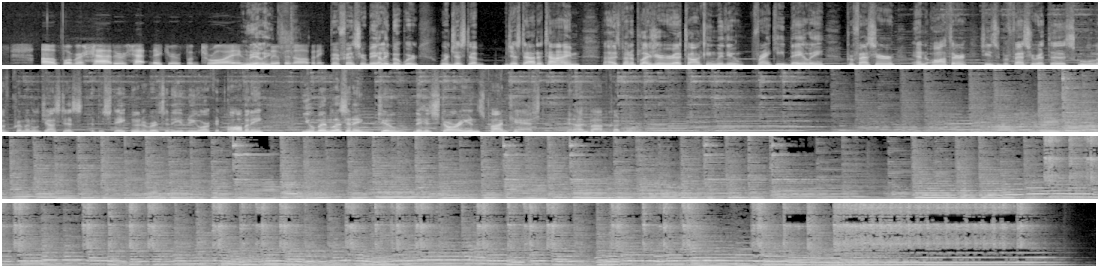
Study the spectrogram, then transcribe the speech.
a former hatter, hat maker from Troy, who really? in Albany. Professor Bailey, but we're we're just a just out of time. Uh, it's been a pleasure uh, talking with you, Frankie Bailey, professor and author. She's a professor at the School of Criminal Justice at the State University of New York at Albany. You've been listening to the Historians Podcast, and I'm Bob Cudmore.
